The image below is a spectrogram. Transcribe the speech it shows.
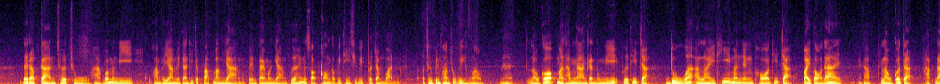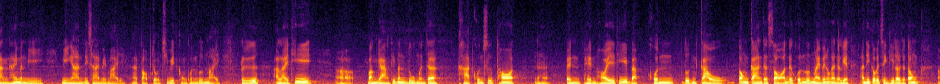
ได้รับการเชิดชู หากว่ามันมีความพยายามในการที่จะปรับบางอย่าง เปลี่ยนแปลงบางอย่าง เพื่อให้มันสอดคล้องกับวิถีชีวิตประจำวันถือเป็นความโชคดีของเรานะฮะเราก็มาทำงานกันตรงนี้เพื่อที่จะดูว่าอะไรที่มันยังพอที่จะไปต่อได้นะครับ เราก็จะผลักดันให้มันมี มีงานดีไซน์ใหม่ๆ ตอบโจทย์ชีวิตของคนรุ่นใหม่ หรืออะไรที่บางอย่างที่มันดูเหมือนจะขาดคนสืบทอดนะฮะเป็นเพนพอยที่แบบคนรุ่นเก่าต้องการจะสอนแต่คนรุ่นใหม่ไม่ต้องการจะเรียน อันนี้ก็เป็นสิ่งที่เราจะต้องอ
